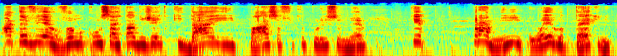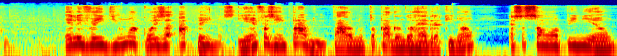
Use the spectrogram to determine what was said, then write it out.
Ah, teve erro, vamos consertar do jeito que dá e passa, fica por isso mesmo. Porque, pra mim, o erro técnico, ele vem de uma coisa apenas. E ênfase em pra mim, tá? Eu não tô cagando regra aqui não. Essa é só uma opinião.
